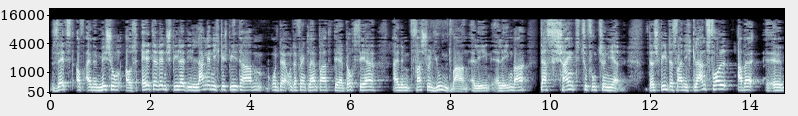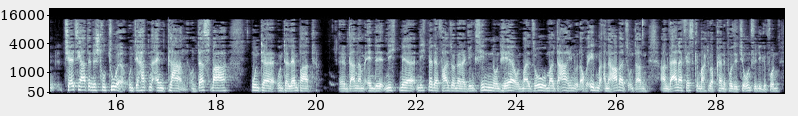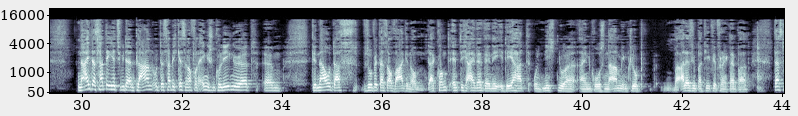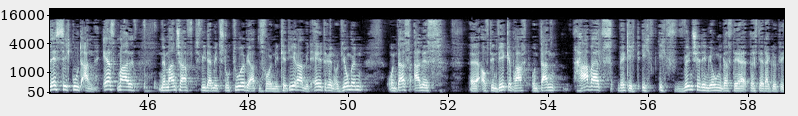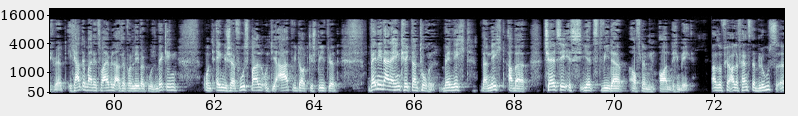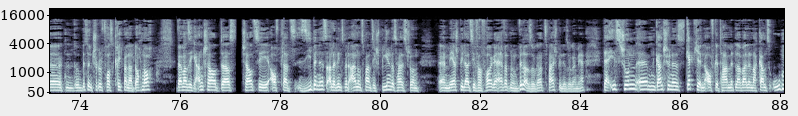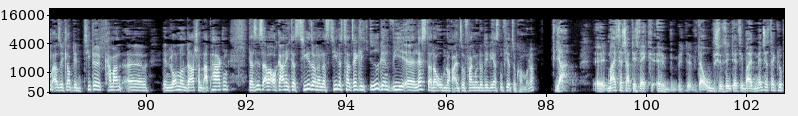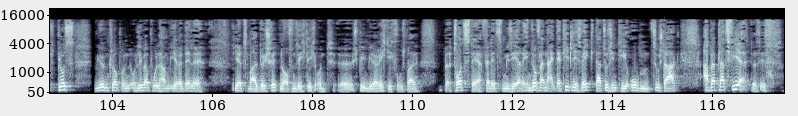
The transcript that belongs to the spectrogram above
setzt auf eine Mischung aus älteren Spielern, die lange nicht gespielt haben, unter, unter Frank Lampard, der doch sehr einem fast schon Jugendwahn erlegen, erlegen war. Das scheint zu funktionieren. Das Spiel, das war nicht glanzvoll, aber äh, Chelsea hatte eine Struktur und sie hatten einen Plan. Und das war unter, unter Lampard dann am Ende nicht mehr nicht mehr der Fall, sondern da ging es hin und her und mal so, mal dahin und auch eben an Havertz und dann an Werner festgemacht, überhaupt keine Position für die gefunden. Nein, das hatte jetzt wieder einen Plan und das habe ich gestern auch von englischen Kollegen gehört. Ähm, genau das, so wird das auch wahrgenommen. Da kommt endlich einer, der eine Idee hat und nicht nur einen großen Namen im Club. Bei aller Sympathie für Frank Lampard das lässt sich gut an. Erstmal eine Mannschaft wieder mit Struktur. Wir hatten es vorhin mit Kedira, mit Älteren und Jungen und das alles äh, auf den Weg gebracht und dann Havertz, wirklich, ich, ich wünsche dem Jungen, dass der, dass der da glücklich wird. Ich hatte meine Zweifel, als er von Leverkusen wegging und englischer Fußball und die Art, wie dort gespielt wird. Wenn ihn einer hinkriegt, dann Tuchel. Wenn nicht, dann nicht. Aber Chelsea ist jetzt wieder auf einem ordentlichen Weg. Also für alle Fans der Blues, äh, so ein bisschen Schüttelfrost kriegt man da doch noch. Wenn man sich anschaut, dass Chelsea auf Platz 7 ist, allerdings mit 21 Spielen, das heißt schon äh, mehr Spiele als die Verfolger Everton und Villa sogar, zwei Spiele sogar mehr. Da ist schon ähm, ein ganz schönes Gäppchen aufgetan mittlerweile nach ganz oben. Also ich glaube, den Titel kann man äh, in London da schon abhaken. Das ist aber auch gar nicht das Ziel, sondern das Ziel ist tatsächlich irgendwie äh, Leicester da oben noch einzufangen und unter die ersten vier zu kommen, oder? Ja, äh, Meisterschaft ist weg. Äh, da oben sind jetzt die beiden Manchester Clubs plus Jürgen Klopp und, und Liverpool haben ihre Delle jetzt mal durchschritten offensichtlich und äh, spielen wieder richtig Fußball, trotz der verletzten Misere. Insofern, nein, der Titel ist weg, dazu sind die oben zu stark. Aber Platz vier, das ist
